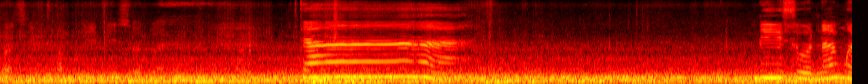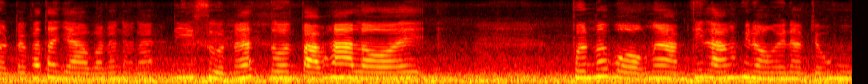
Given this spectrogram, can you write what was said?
ก็สิทำดีที่สุดเลยจ้า ดีสุดนะ เหมือนไปพัทยาวันนั้นนะนะดีสุดนะโดนปรับห้าร้อยเพิ่นมาบอกน้ำที่ล้างพี่น้องเลยน้ำจะหู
